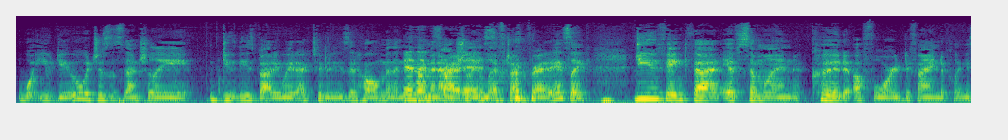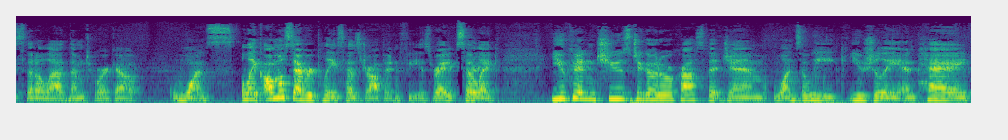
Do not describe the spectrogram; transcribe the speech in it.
what you do, which is essentially do these bodyweight activities at home and then And come then and actually lift on Fridays? Like, do you think that if someone could afford to find a place that allowed them to work out once, like almost every place has drop-in fees, right? So, like, you can choose to go to a CrossFit gym once a week usually and pay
